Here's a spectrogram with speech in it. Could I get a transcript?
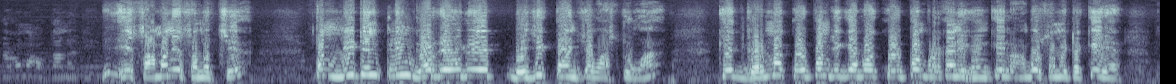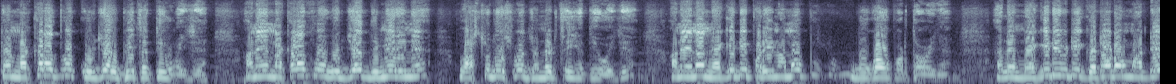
કરવામાં આવતા નથી. એ સામાન્ય સમજ છે. પણ નીટ એન્ડ ક્લીન ઘર રહેવું જોઈએ બેઝિક પોઈન્ટ છે વાસ્તુમાં, કે ઘરમાં કોઈ પણ જગ્યા પર કોઈ પણ પ્રકારની ગંદકી લાંબો સમય ટકી રહે, તો નકારાત્મક ઊર્જા ઊભી થતી હોય છે. અને એ નકારાત્મક ઊર્જા ધીમે રહીને વાસ્તુ દોષમાં જનરેટ થઈ જતી હોય છે અને એના નેગેટિવ પરિણામો ભોગવવા પડતા હોય છે. એટલે નેગેટિવિટી ઘટાડવા માટે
